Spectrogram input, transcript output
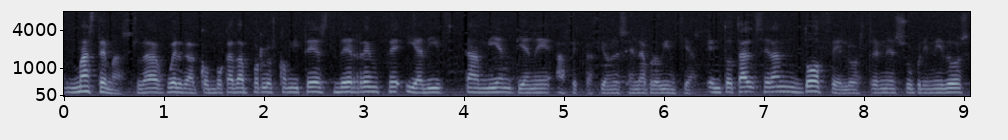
Más temas. La huelga convocada por los comités de Renfe y Adif también tiene afectaciones en la provincia. En total serán 12 los trenes suprimidos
